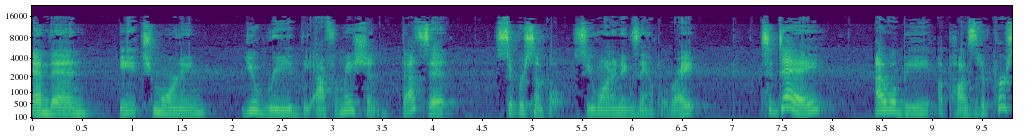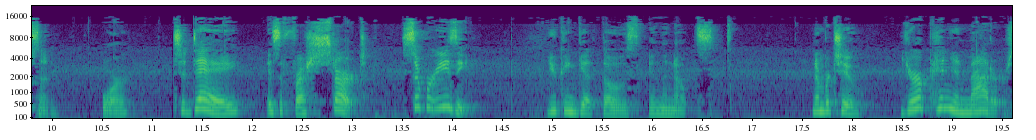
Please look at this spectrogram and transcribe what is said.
and then each morning you read the affirmation. That's it. Super simple. So you want an example, right? Today, I will be a positive person. Or, today is a fresh start. Super easy. You can get those in the notes. Number two, your opinion matters.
